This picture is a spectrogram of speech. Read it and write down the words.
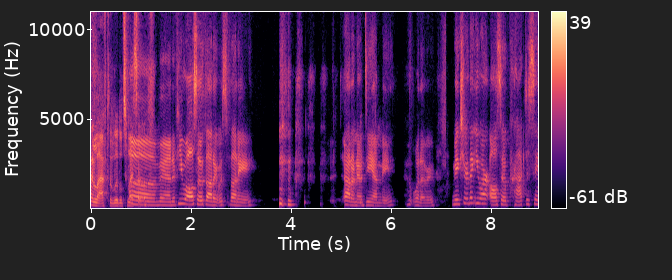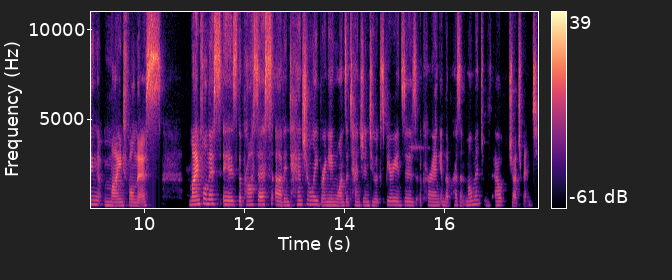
I laughed a little to myself. Oh man, if you also thought it was funny, I don't know, DM me, whatever. Make sure that you are also practicing mindfulness. Mindfulness is the process of intentionally bringing one's attention to experiences occurring in the present moment without judgment.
